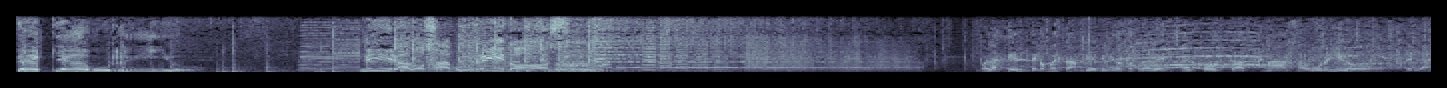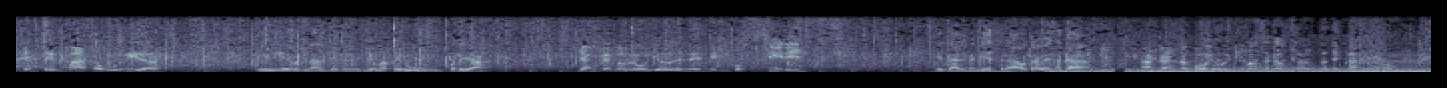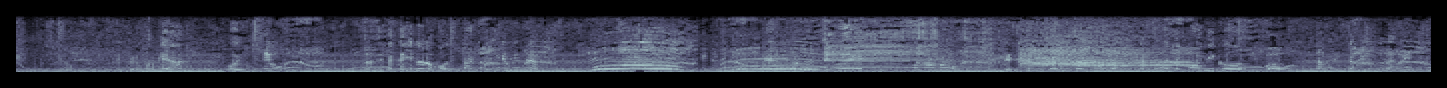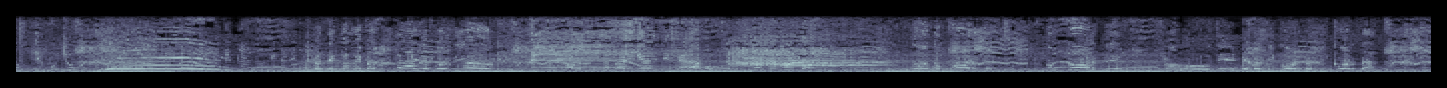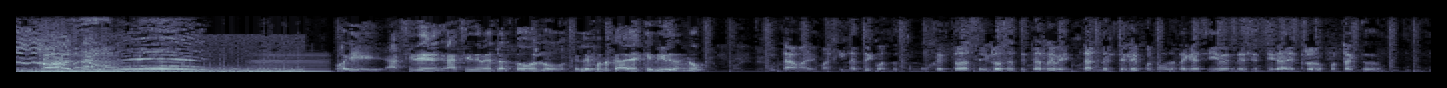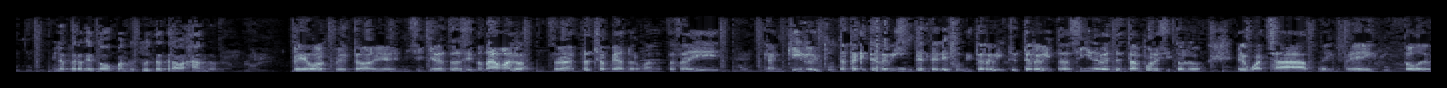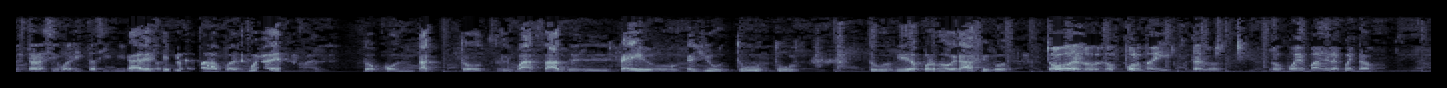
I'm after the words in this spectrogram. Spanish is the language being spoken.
Puta, qué aburrido. Mira los aburridos. Hola gente, ¿cómo están? Bienvenidos otra vez al podcast más aburrido. de la gente más aburrida. Eddie Hernández desde Lima, Perú, por allá. Giancarlo Rebolledo desde México City. ¿Qué tal, ministra? ¿Otra vez acá? Acá está. Oye, ¿qué pasa, causa? Está temblando. ¿Pero por qué, ah? Hoy No sé, se están cayendo los contactos, mira, mira, Se están cayendo todos los contactos telefónicos. Oh, oh, está, viendo la red. Así, de, así deben estar todos los teléfonos cada vez que vibran, ¿no? Puta madre, imagínate cuando tu mujer toda celosa te está reventando el teléfono, hasta que así deben de sentir adentro los contactos, ¿no? Y lo peor que todo cuando tú estás trabajando. Peor, pero todavía, ni siquiera estás haciendo nada malo, ¿ah? solamente estás chambeando, hermano. Estás ahí tranquilo y puta, hasta que te reviente el teléfono y te reviente y te revienta. Así deben de estar, pobrecitos, los, el WhatsApp, el Facebook, todo debe estar así igualito, así. Cada vez que pues, adentro, contactos, el WhatsApp, el Facebook, el YouTube, tus, tus videos pornográficos. todos los, los pornos ahí, puta, los, los mueven más de la cuenta, ¿no?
